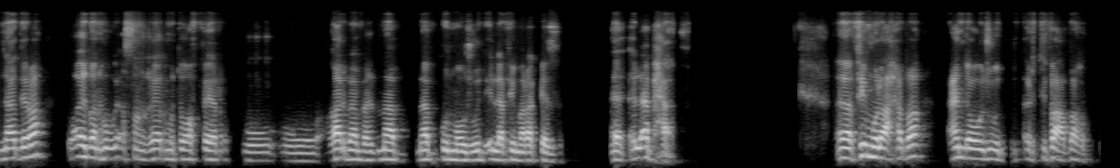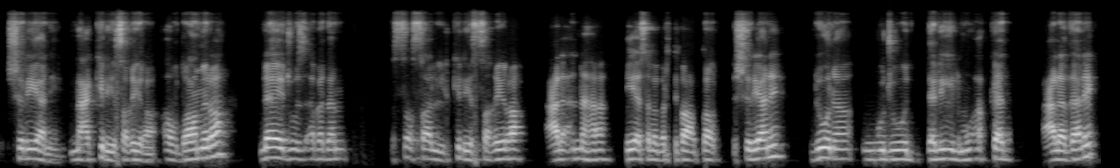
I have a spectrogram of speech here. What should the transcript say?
نادرة وأيضا هو أصلا غير متوفر وغالبا ما ما بكون موجود إلا في مراكز الأبحاث. في ملاحظة عند وجود ارتفاع ضغط شرياني مع كلية صغيرة أو ضامرة لا يجوز ابدا استئصال الكلية الصغيرة على أنها هي سبب ارتفاع الضغط الشرياني دون وجود دليل مؤكد على ذلك.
